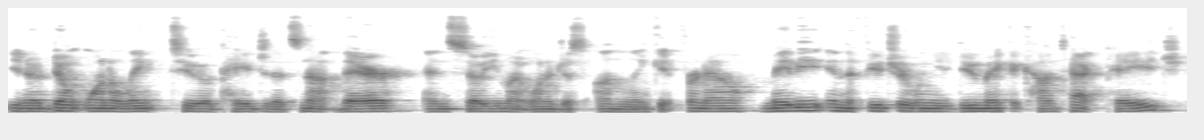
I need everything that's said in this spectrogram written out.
you know don't want to link to a page that's not there and so you might want to just unlink it for now. Maybe in the future when you do make a contact page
